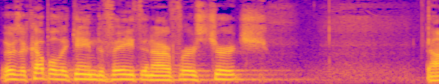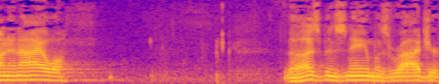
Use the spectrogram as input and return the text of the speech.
There's a couple that came to faith in our first church down in Iowa. The husband's name was Roger.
